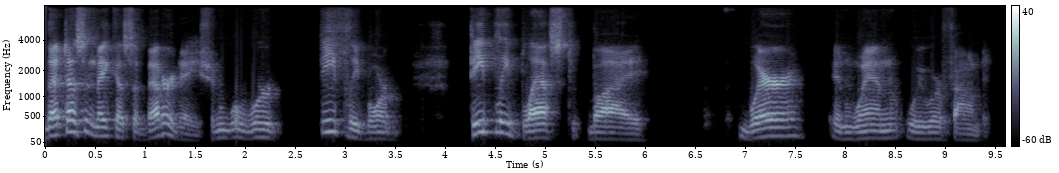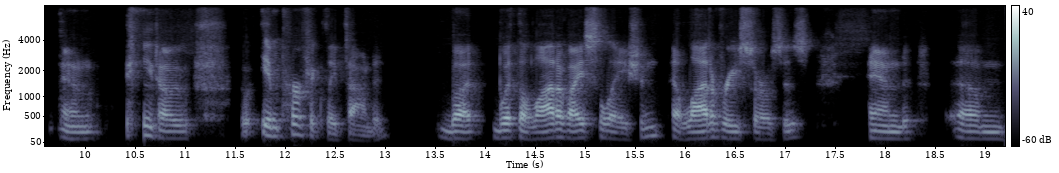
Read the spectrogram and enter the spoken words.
That doesn't make us a better nation. We're- deeply more, deeply blessed by where and when we were founded. And, you know, imperfectly founded, but with a lot of isolation, a lot of resources, and um,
